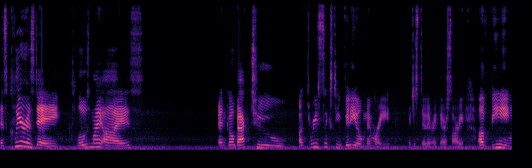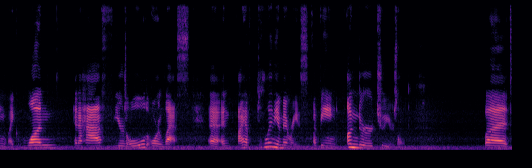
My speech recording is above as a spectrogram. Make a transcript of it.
as clear as day close my eyes and go back to a 360 video memory. I just did it right there sorry. Of being like one and a half years old or less. Uh, and i have plenty of memories of being under two years old but,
